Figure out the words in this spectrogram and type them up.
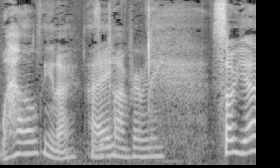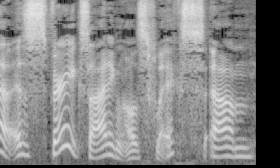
Well, you know, there's Hey. a time for everything. So yeah, it's very exciting, Ozflix. Um,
